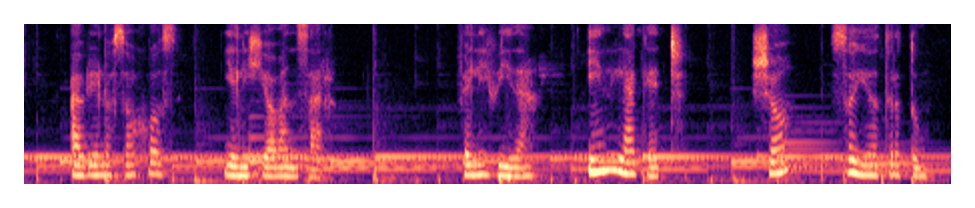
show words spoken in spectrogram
abrió los ojos y eligió avanzar. Feliz vida, In Lakech. Yo soy otro tú.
